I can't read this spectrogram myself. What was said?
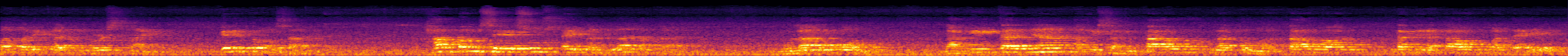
babalikan ng verse 9, ganito ang sabi. Habang si Jesus ay naglalakad mula roon, nakita niya ang isang tao na tumatawag na tinatawag Mateo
